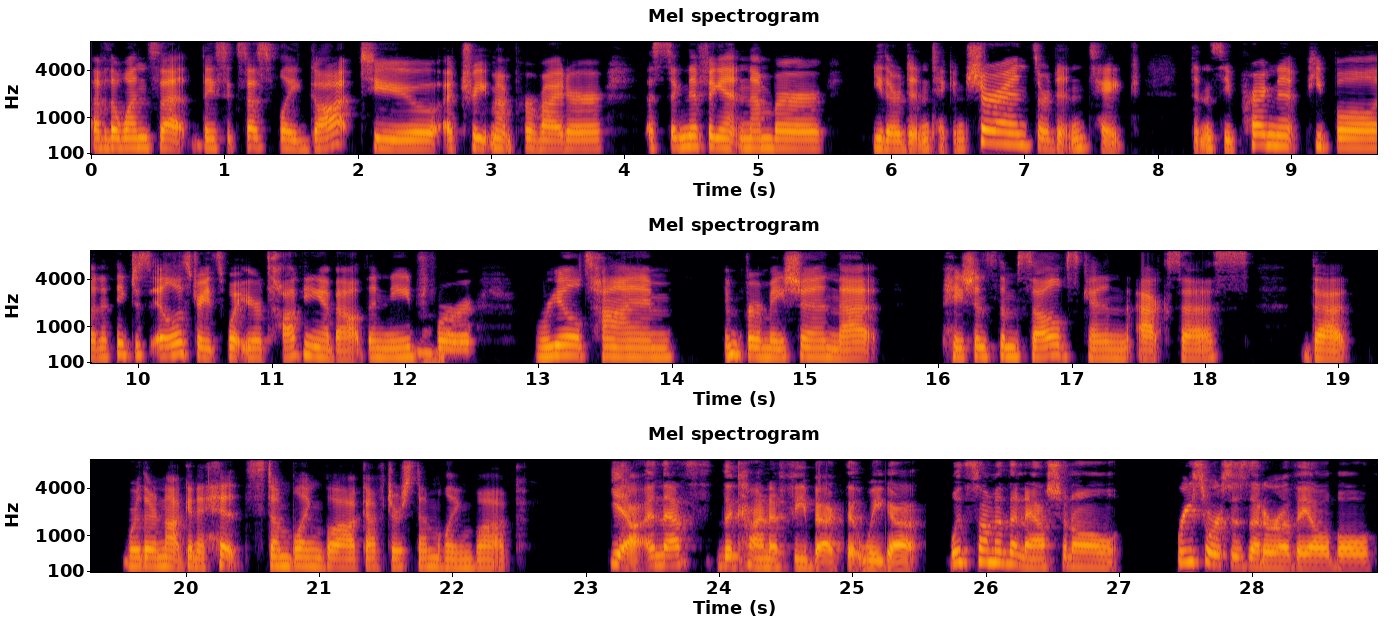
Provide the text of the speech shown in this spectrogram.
of the ones that they successfully got to a treatment provider, a significant number either didn't take insurance or didn't take didn't see pregnant people and i think just illustrates what you're talking about the need mm-hmm. for real time information that patients themselves can access that where they're not going to hit stumbling block after stumbling block yeah, and that's the kind of feedback that we got with some of the national resources that are available.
